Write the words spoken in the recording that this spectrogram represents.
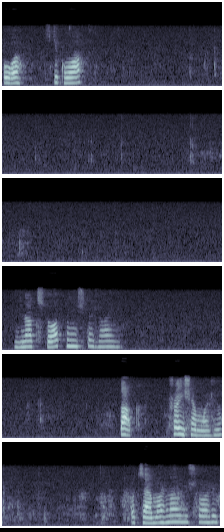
О, стекло. Знак стоп уничтожаем. Так, що ще можна? Оце можна уничтожити.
